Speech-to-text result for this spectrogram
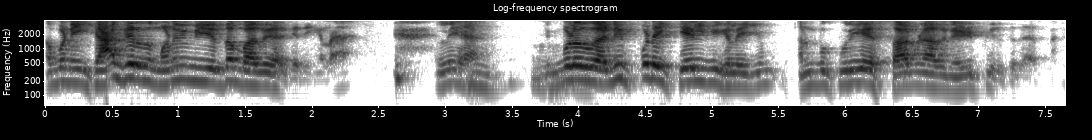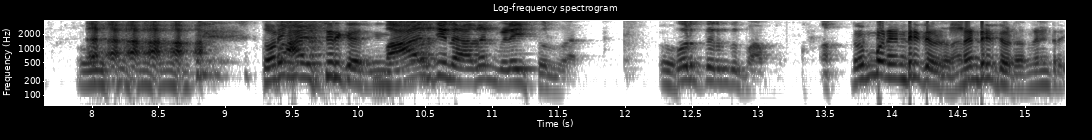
அப்ப நீங்க காக்கிறது மனு நீதியை தான் பாதுகாக்கிறீங்களா? இல்லையா? இவ்வளவு அடிப்படை கேள்விகளையும் அன்புக்குரிய சாமிநாதன் எழுப்பி இருக்கிறார் தொடங்கி வச்சிருக்காரு. வாஞ்சிநாதன் விடை சொல்வார். பொறுத்திருந்து பார்ப்போம். ரொம்ப நன்றி தொடர் நன்றி தொடர் நன்றி.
